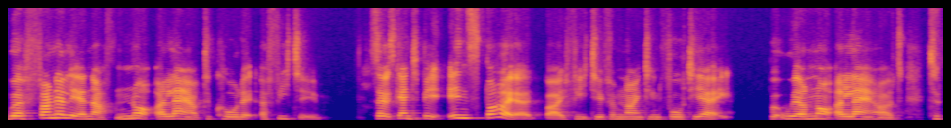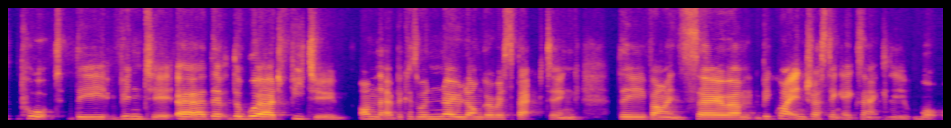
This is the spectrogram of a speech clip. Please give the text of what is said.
we're funnily enough not allowed to call it a Fitou. So it's going to be inspired by Fitou from 1948, but we are not allowed to put the vintage, uh, the, the word Fitou on there because we're no longer respecting the vines. So um, be quite interesting exactly what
